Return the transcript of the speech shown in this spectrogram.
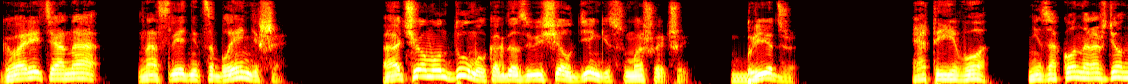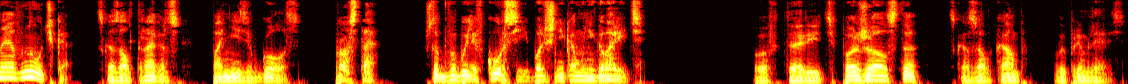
Говорите, она наследница Блендиша? А о чем он думал, когда завещал деньги сумасшедший? Бред же. Это его незаконно рожденная внучка, сказал Траверс, понизив голос. Просто, чтобы вы были в курсе и больше никому не говорить. Повторите, пожалуйста, сказал Камп, выпрямляясь.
